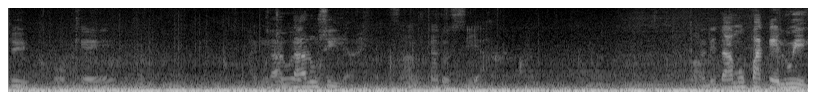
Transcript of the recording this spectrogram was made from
Sí. Ok. Hay mucho Santa bueno. Lucía. Santa Lucía. Ahorita vamos para que Luis.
